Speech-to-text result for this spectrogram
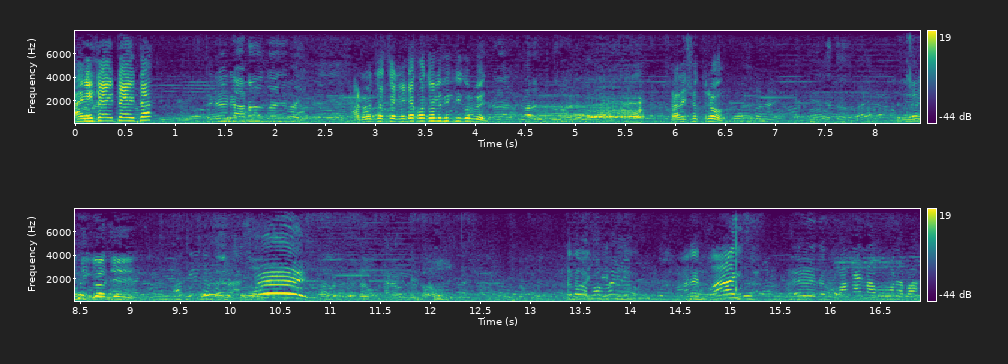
আর এটা এটা এটা? আঠারো ভাই। হাজার এটা কত হলে বিক্রি করবেন? সাড়ে সতেরো ঠিক লাভ আরে ভাই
